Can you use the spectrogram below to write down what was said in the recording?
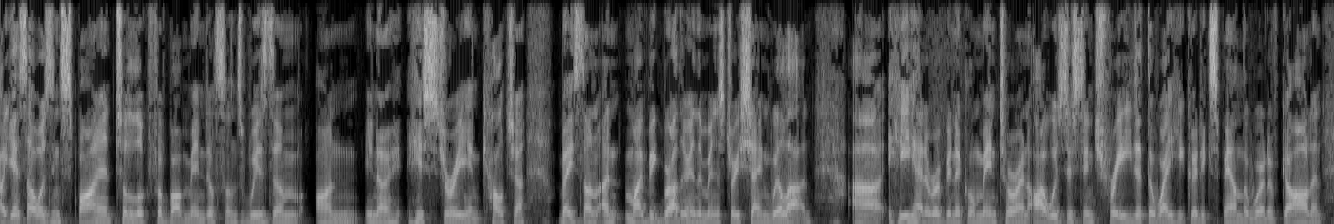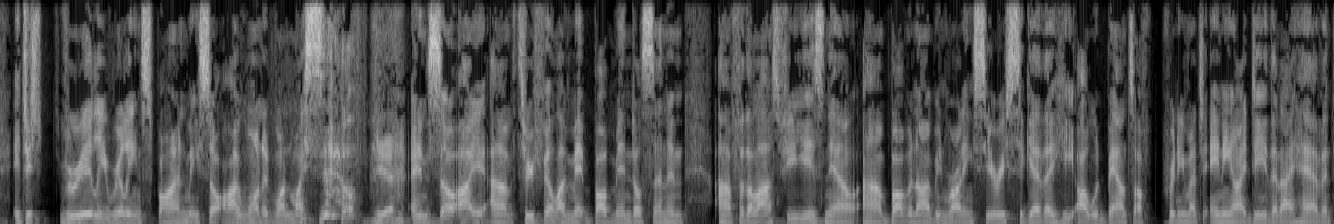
I guess I was inspired to look for Bob Mendelsohn's wisdom on, you know, history and culture based on uh, my big brother in the ministry, Shane Willard. Uh, he had a rabbinical mentor, and I was just intrigued at the way he could expound the Word of God, and it just really, really inspired me. So I wanted one myself. Yeah. And so I, um, through Phil, I met Bob Mendelsohn, and uh, for the last few years now, uh, Bob and I have been writing series together. He, I would bounce off pretty much any idea that I have, and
